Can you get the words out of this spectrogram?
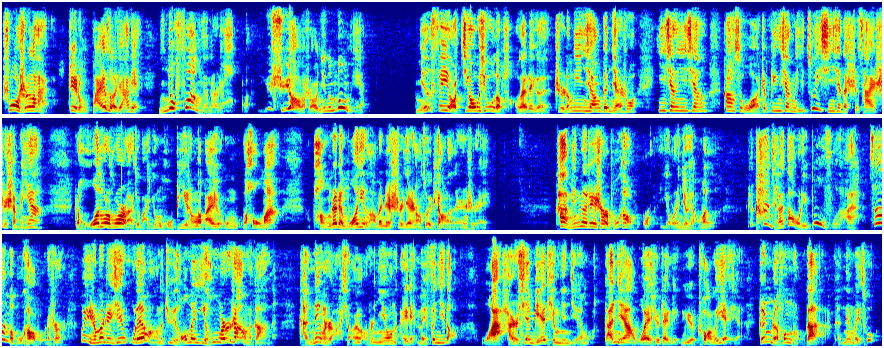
说实在的，这种白色家电，您就放在那儿就好了，需要的时候您就弄一下。您非要娇羞的跑在这个智能音箱跟前说：“音箱，音箱，告诉我这冰箱里最新鲜的食材是什么呀？”这活脱脱的就把用户逼成了白雪公主的后妈，捧着这魔镜啊，问这世界上最漂亮的人是谁？看明白这事儿不靠谱，有人就想问了：这看起来道理不复杂呀，这么不靠谱的事儿，为什么这些互联网的巨头们一哄而上的干呢？肯定是啊，小云老师，您有哪一点没分析到？我呀，还是先别听您节目了，赶紧啊，我也去这个领域创个业先，跟着风口干啊，肯定没错。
